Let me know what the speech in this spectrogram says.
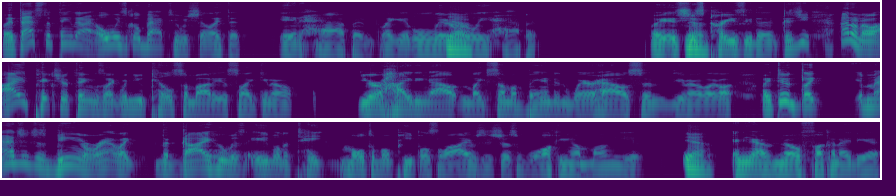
Like that's the thing that I always go back to with shit like this. It happened. Like it literally happened. Like it's just crazy to because you. I don't know. I picture things like when you kill somebody, it's like you know, you're hiding out in like some abandoned warehouse, and you know, like, oh, like dude, like imagine just being around like the guy who was able to take multiple people's lives is just walking among you Yeah. and you have no fucking idea.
